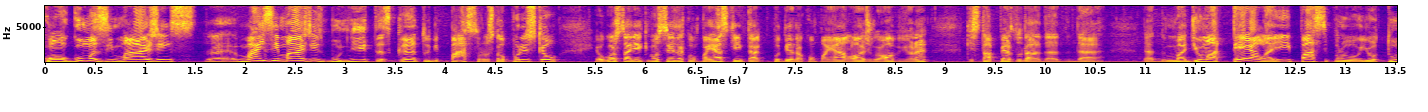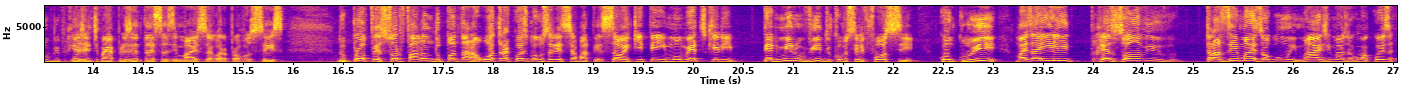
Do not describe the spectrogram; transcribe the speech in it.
Com algumas imagens, eh, mais imagens bonitas, canto de pássaros e tal. Por isso que eu, eu gostaria que vocês acompanhassem, quem está podendo acompanhar, lógico, óbvio, né? Que está perto da, da, da de uma, de uma tela aí, passe para o YouTube, porque a gente vai apresentar essas imagens agora para vocês do professor falando do Pantanal. Outra coisa que eu gostaria de chamar a atenção é que tem momentos que ele termina o vídeo como se ele fosse concluir, mas aí ele resolve trazer mais alguma imagem, mais alguma coisa,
